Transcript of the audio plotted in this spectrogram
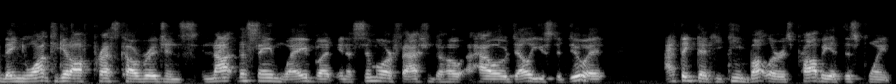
they want to get off press coverage and not the same way but in a similar fashion to how Odell used to do it I think that Hakeem Butler is probably at this point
